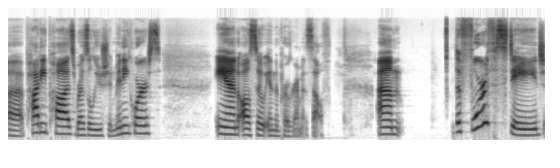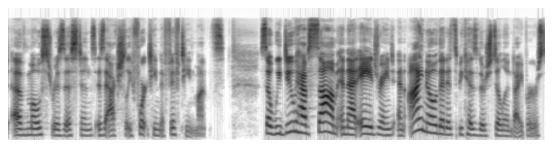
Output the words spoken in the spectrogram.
uh, potty pause resolution mini course and also in the program itself. Um, the fourth stage of most resistance is actually 14 to 15 months. So we do have some in that age range, and I know that it's because they're still in diapers.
